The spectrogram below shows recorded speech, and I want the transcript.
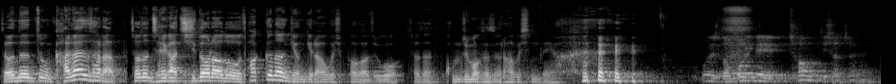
저는 좀 강한 사람. 저는 제가 지더라도 화끈한 경기를 하고 싶어가지고 저는 곰주먹 선수를 하고 싶네요. 오늘 넘버링 대회 처음 뛰셨잖아요?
